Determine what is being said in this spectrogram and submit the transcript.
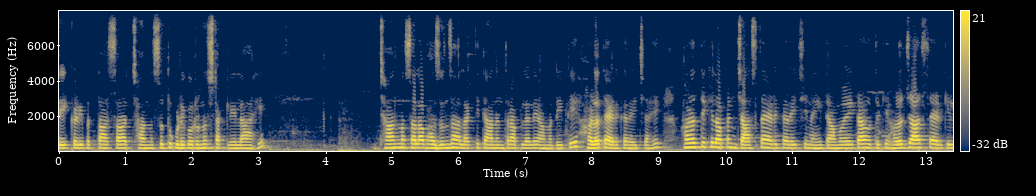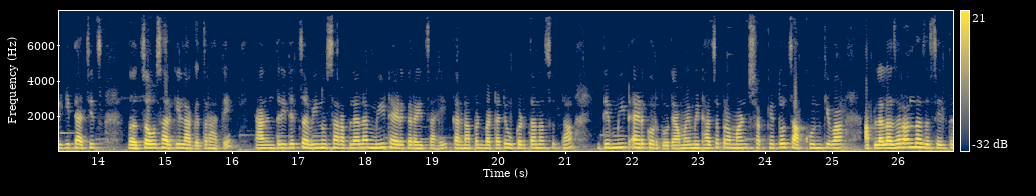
ते कढीपत्ता असा छान असं तुकडे करूनच टाकलेला आहे. छान मसाला भाजून झाला की त्यानंतर आपल्याला यामध्ये इथे हळद ॲड करायची आहे. हळद देखील आपण जास्त ॲड करायची नाही. त्यामुळे काय होतं की हळद जास्त ॲड केली की त्याचीच चवसारखी लागत राहते. त्यानंतर इथे चवीनुसार आपल्याला मीठ ॲड करायचं आहे. कारण आपण बटाटे उकडताना सुद्धा इथे मीठ ॲड करतो. त्यामुळे मिठाचं प्रमाण शक्यतो चाखून किंवा आपल्याला जर अंदाज असेल तर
